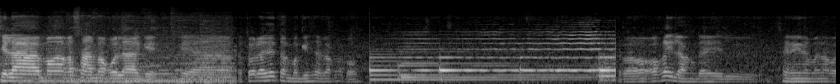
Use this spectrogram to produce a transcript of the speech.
sila mga kasama ko lagi. Kaya katulad nito, mag-isa lang ako. Pero okay lang dahil sanay naman ako.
